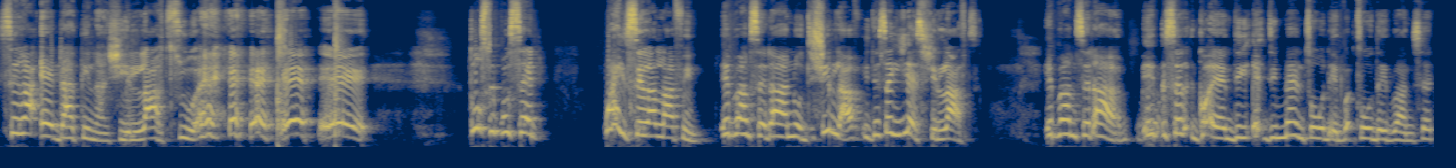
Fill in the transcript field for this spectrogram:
Sarah heard that thing and she laughed too. Those people said, Why is Sarah laughing? Abraham said, Ah, no. Did she laugh? They said, Yes, she laughed. Abraham said, Ah, um, the, the men told, told Abraham, said,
